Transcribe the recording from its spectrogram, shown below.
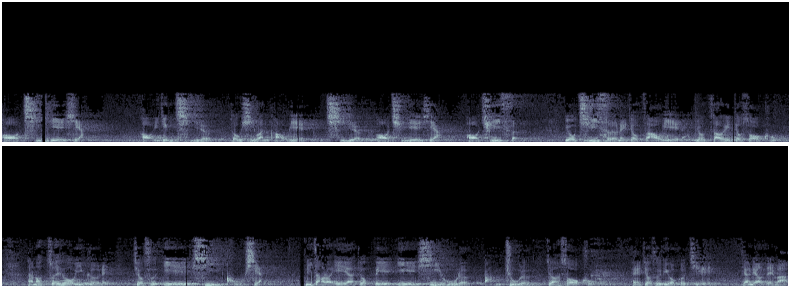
哦，起业相。好，已经起了，有喜欢讨厌，起了哦，取业相哦，取舍，有取舍呢，就造业了，有造业就受苦，然后最后一个呢，就是业系苦相，你造了业啊，就被业系苦了，绑住了，就要受苦，哎，就是六个劫，这样了解吗？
